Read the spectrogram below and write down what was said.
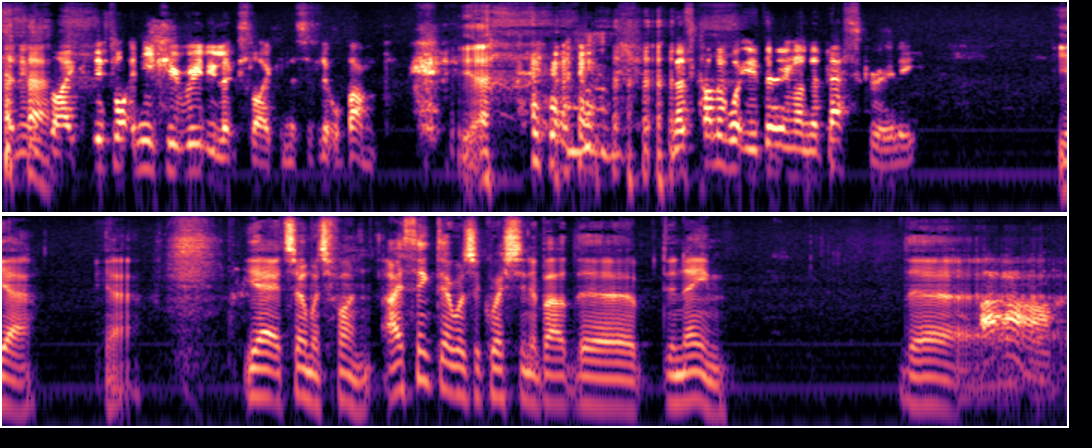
And it was like, "This is what an EQ really looks like," and this is little bump. Yeah, And that's kind of what you're doing on the desk, really. yeah, yeah, yeah. It's so much fun. I think there was a question about the the name. The Ah.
